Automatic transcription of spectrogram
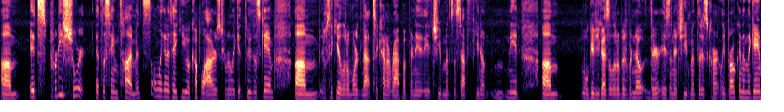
um, it's pretty short at the same time. It's only going to take you a couple hours to really get through this game. Um, it'll take you a little more than that to kind of wrap up any of the achievements and stuff you don't need. Um, we'll give you guys a little bit of a note. There is an achievement that is currently broken in the game.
